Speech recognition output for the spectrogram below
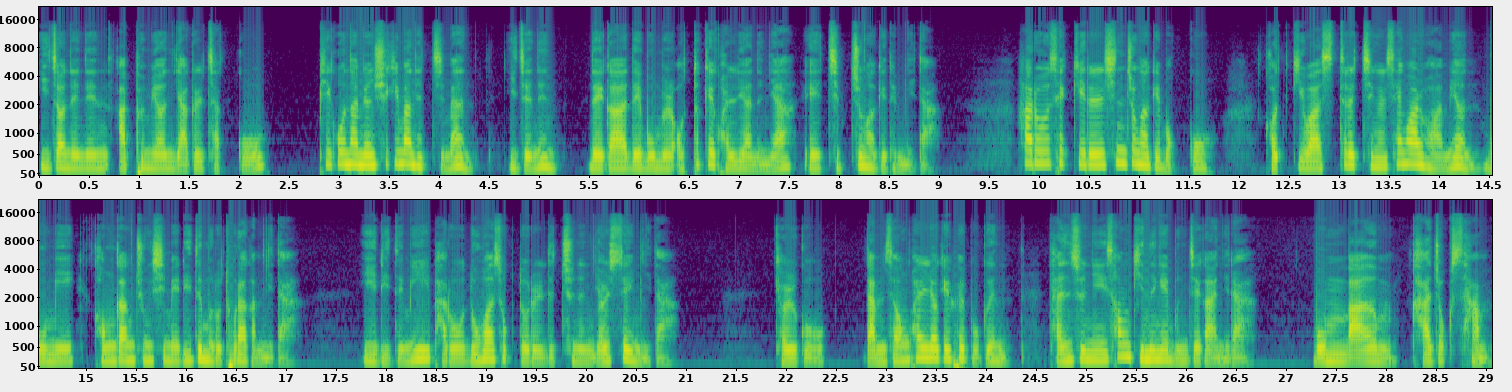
이전에는 아프면 약을 찾고 피곤하면 쉬기만 했지만 이제는 내가 내 몸을 어떻게 관리하느냐에 집중하게 됩니다. 하루 세 끼를 신중하게 먹고 걷기와 스트레칭을 생활화하면 몸이 건강 중심의 리듬으로 돌아갑니다. 이 리듬이 바로 노화 속도를 늦추는 열쇠입니다. 결국 남성 활력의 회복은 단순히 성 기능의 문제가 아니라 몸, 마음, 가족 삶,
